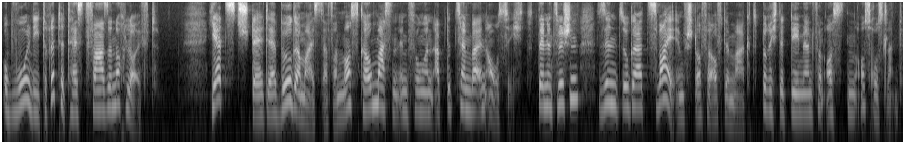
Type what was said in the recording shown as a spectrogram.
obwohl die dritte Testphase noch läuft. Jetzt stellt der Bürgermeister von Moskau Massenimpfungen ab Dezember in Aussicht. Denn inzwischen sind sogar zwei Impfstoffe auf dem Markt, berichtet Demian von Osten aus Russland.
